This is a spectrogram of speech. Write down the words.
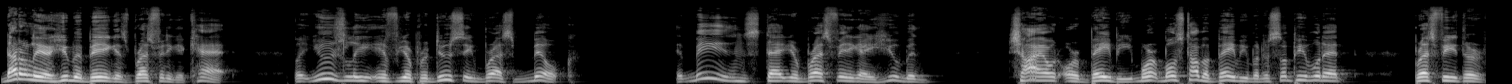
Not only a human being is breastfeeding a cat, but usually, if you're producing breast milk, it means that you're breastfeeding a human child or baby. More, most time a baby, but there's some people that breastfeed their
